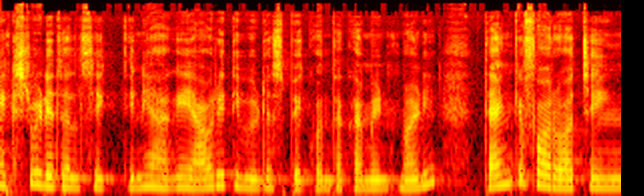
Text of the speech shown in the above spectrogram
ನೆಕ್ಸ್ಟ್ ವಿಡಿಯೋದಲ್ಲಿ ಸಿಗ್ತೀನಿ. ಹಾಗೆ ಯಾವ ರೀತಿ ವೀಡಿಯೋಸ್ ಬೇಕು ಅಂತ ಕಮೆಂಟ್ ಮಾಡಿ. ಥ್ಯಾಂಕ್ ಯು ಫಾರ್ ವಾಚಿಂಗ್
